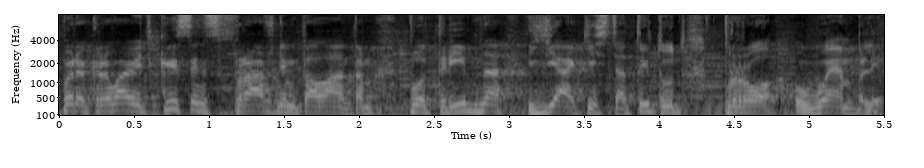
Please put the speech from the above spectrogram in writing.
перекривають кисень справжнім талантам. Потрібна якість. А ти тут про Вемблі.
